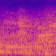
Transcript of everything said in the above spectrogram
Yeah.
